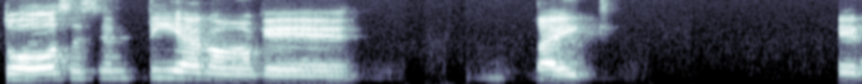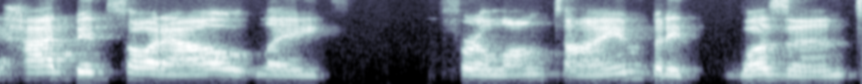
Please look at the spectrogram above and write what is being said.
todo se sentía como que, like, it had been thought out, like, for a long time, but it wasn't.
